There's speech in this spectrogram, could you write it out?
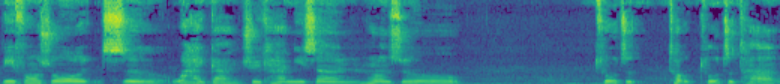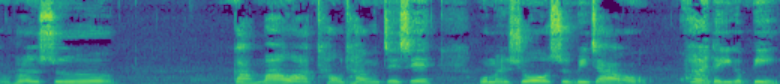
比方说是外感去看医生，或者是肚子头肚子疼，或者是感冒啊头疼这些，我们说是比较快的一个病。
